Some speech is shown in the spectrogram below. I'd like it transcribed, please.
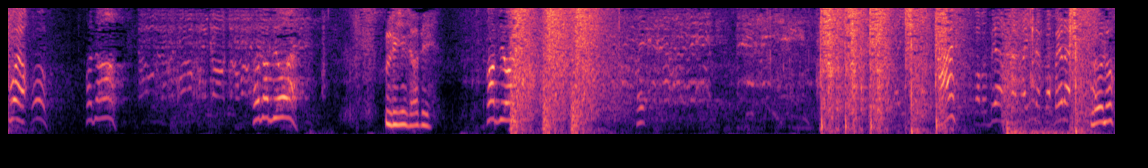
过呀，阿张，阿张彪啊，李小兵，阿彪。No, no.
